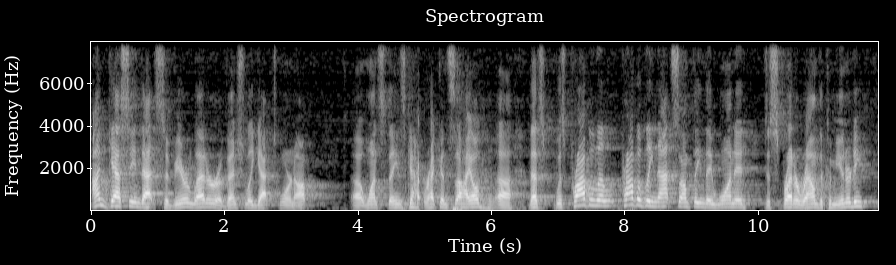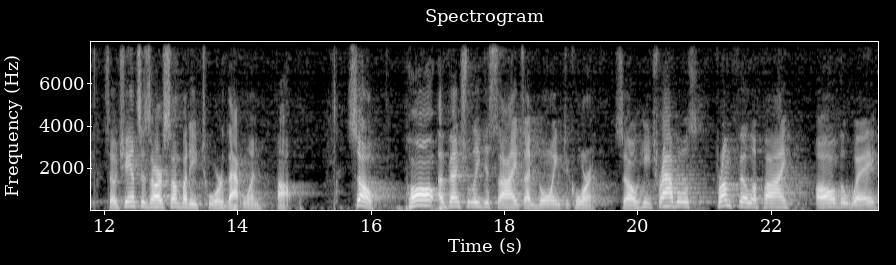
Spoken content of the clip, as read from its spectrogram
I'm guessing that severe letter eventually got torn up uh, once things got reconciled. Uh, that was probably, probably not something they wanted to spread around the community. So chances are somebody tore that one up. So, Paul eventually decides, I'm going to Corinth. So he travels from Philippi all the way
